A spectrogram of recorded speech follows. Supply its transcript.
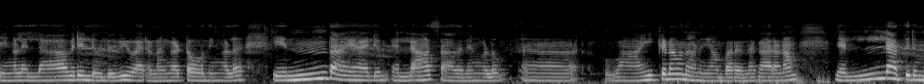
നിങ്ങളെല്ലാവരും ലുലുവി വരണം കേട്ടോ. നിങ്ങൾ എന്തായാലും എല്ലാ സാധനങ്ങളും വാങ്ങിക്കണമെന്നാണ് ഞാൻ പറയുന്നത്. കാരണം എല്ലാത്തിനും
